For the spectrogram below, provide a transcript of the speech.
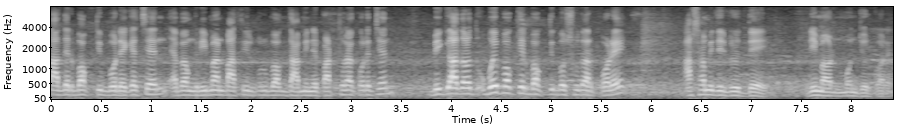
তাদের বক্তব্য রেখেছেন এবং রিমান্ড বাতিলপূর্বক দামিনে প্রার্থনা করেছেন। বিজ্ঞ আদালত উভয় পক্ষের বক্তব্য শোনার পরে আসামিদের বিরুদ্ধে রিমান্ড মঞ্জুর করেন।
